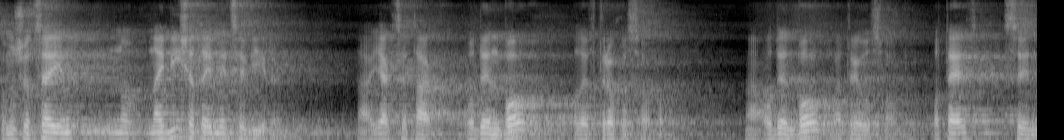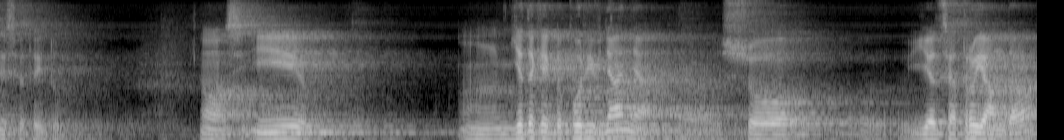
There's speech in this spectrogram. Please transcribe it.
тому що це ну, найбільша таємниця віри. Як це так? Один Бог, але в трьох особах. Один Бог, а три особи. Отець, Син і Святий Дух. Ось, і є таке якби порівняння, е, що є ця троянда,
